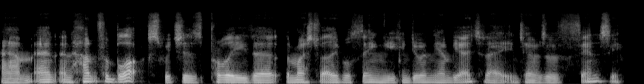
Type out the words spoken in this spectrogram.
um, and, and hunt for blocks, which is probably the, the most valuable thing you can do in the NBA today in terms of fantasy.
